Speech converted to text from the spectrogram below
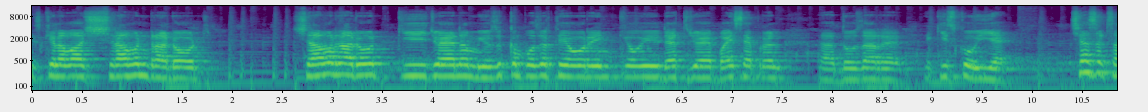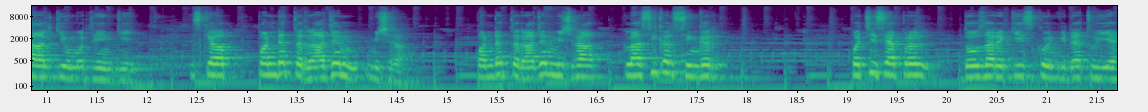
इसके अलावा श्रावण राडोड श्रावण राडोड की जो है ना म्यूज़िक कंपोज़र थे और इनकी डेथ जो है 22 अप्रैल 2021 को हुई है। छियासठ साल की उम्र थी इनकी। इसके अलावा पंडित राजन मिश्रा। पंडित राजन मिश्रा क्लासिकल सिंगर 25 अप्रैल 2021 को इनकी डेथ हुई है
